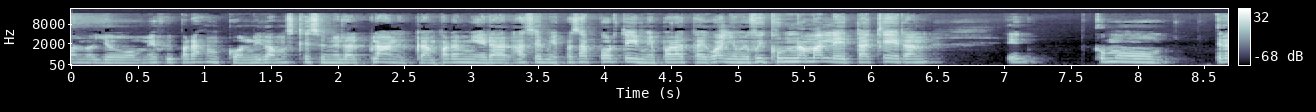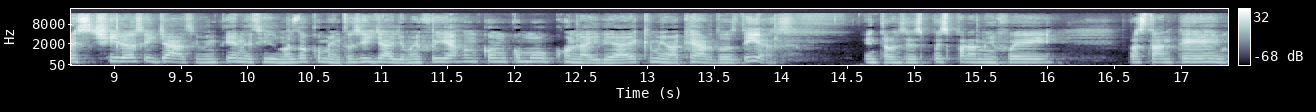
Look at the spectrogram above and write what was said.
cuando yo me fui para Hong Kong, digamos que eso no era el plan. El plan para mí era hacer mi pasaporte y irme para Taiwán. Yo me fui con una maleta que eran eh, como tres chidos y ya, si me entiendes? Y unos documentos y ya. Yo me fui a Hong Kong como con la idea de que me iba a quedar dos días. Entonces, pues para mí fue bastante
